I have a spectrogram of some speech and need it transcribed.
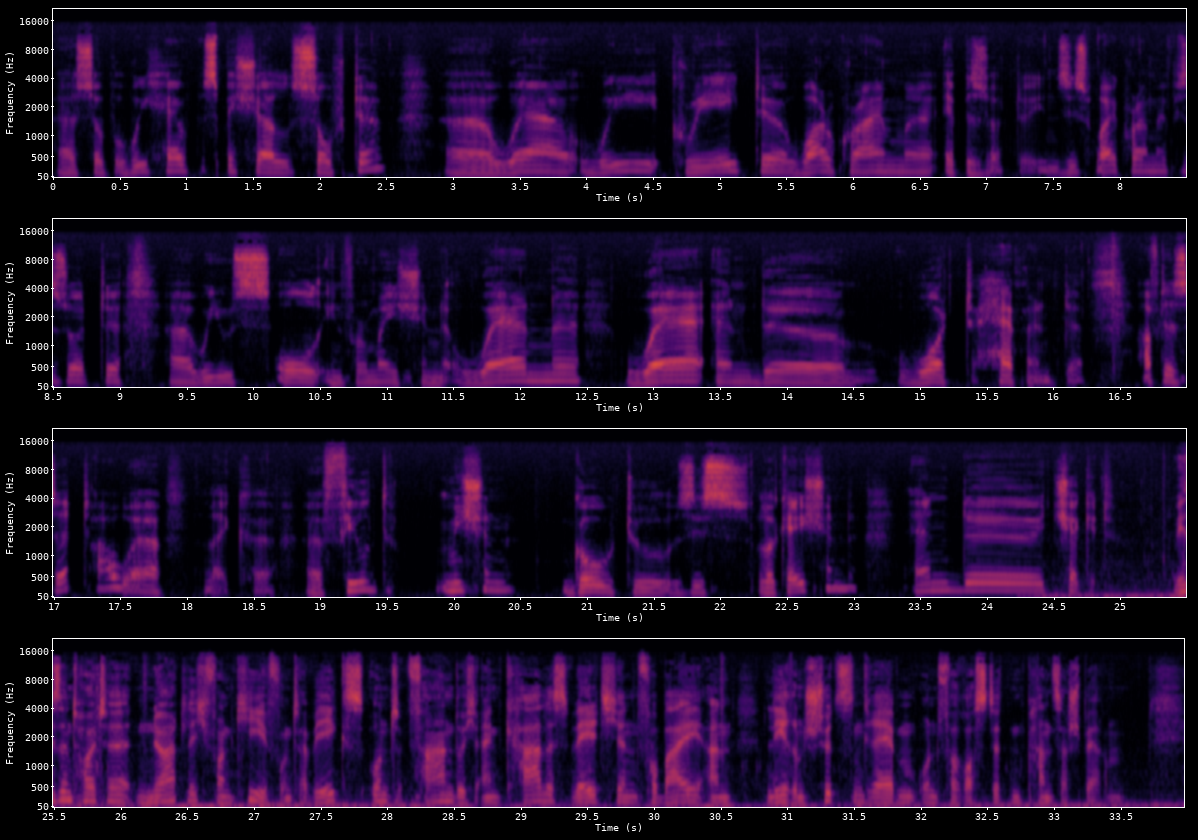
Uh, so we have special software uh, where we create a war crime uh, episode. In this war crime episode, uh, we use all information when, where, and uh, what happened. After that, our like uh, field mission go to this location and check it. Wir sind heute nördlich von Kiew unterwegs und fahren durch ein kahles Wäldchen vorbei an leeren Schützengräben und verrosteten Panzersperren.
